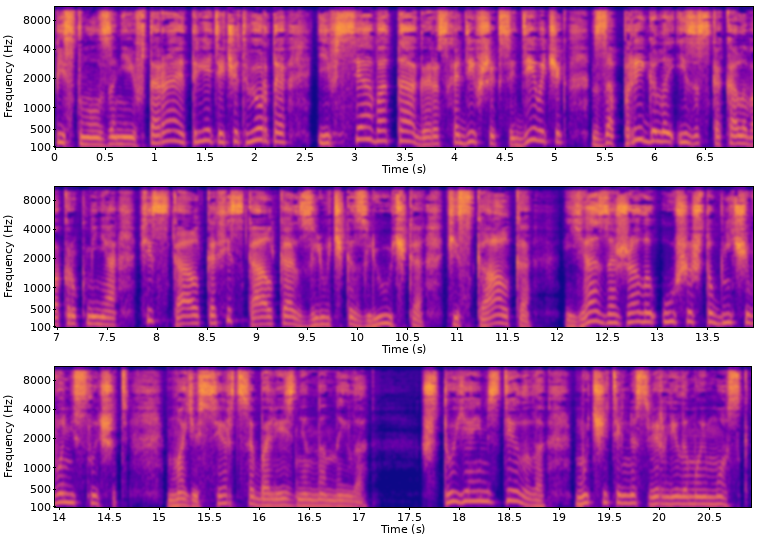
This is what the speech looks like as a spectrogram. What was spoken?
Пискнула за ней вторая, третья, четвертая, и вся ватага расходившихся девочек запрыгала и заскакала вокруг меня. «Фискалка, фискалка, злючка, злючка, фискалка!» Я зажала уши, чтобы ничего не слышать. Мое сердце болезненно ныло. Что я им сделала? Мучительно сверлила мой мозг.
